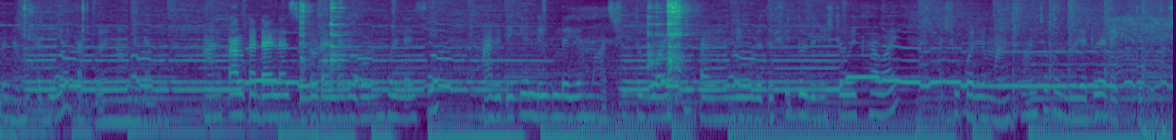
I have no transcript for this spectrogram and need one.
ধনিয়া পাতা দিয়ে তারপরে নামিয়ে দেবো। আর কালকা ডাইল ছিল ডালটাকে গরম করে লাইছি আর এদিকে লেবু লেগে মাছ সিদ্ধ বয়েছি কারণ লেবুরে তো সিদ্ধ জিনিসটা ওই খাওয়ায়, আর শুকরের মাংস মাংস কোন ধুয়ে টুয়ে রেখে দিবি।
